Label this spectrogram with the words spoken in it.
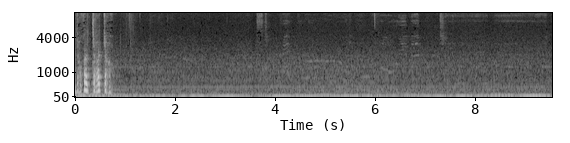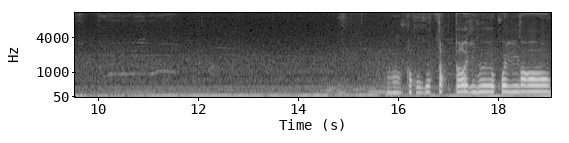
大家早早。 고국적들이 권력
